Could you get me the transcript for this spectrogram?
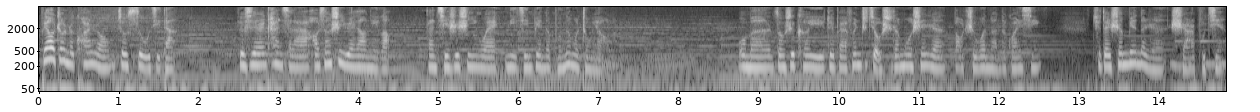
不要仗着宽容就肆无忌惮。有些人看起来好像是原谅你了，但其实是因为你已经变得不那么重要了。我们总是可以对百分之九十的陌生人保持温暖的关心，却对身边的人视而不见，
